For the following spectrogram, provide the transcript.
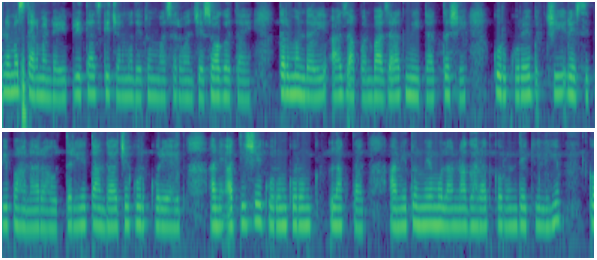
नमस्कार मंडळी प्रीताज किचनमध्ये तुम्हा सर्वांचे स्वागत आहे. तर मंडळी आज आपण बाजारात मिळतात तसे कुरकुरेची रेसिपी पाहणार आहोत. तर हे तांदळाचे कुरकुरे आहेत आणि अतिशय कुरुम कुरुम लागतात आणि तुम्ही मुलांना घरात करून देखीलही क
